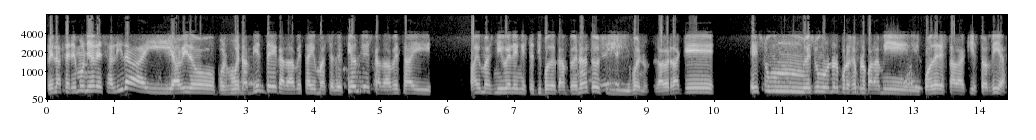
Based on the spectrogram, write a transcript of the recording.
en la ceremonia de salida y ha habido pues buen ambiente. Cada vez hay más selecciones, cada vez hay hay más nivel en este tipo de campeonatos y bueno, la verdad que es un es un honor, por ejemplo, para mí poder estar aquí estos días.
